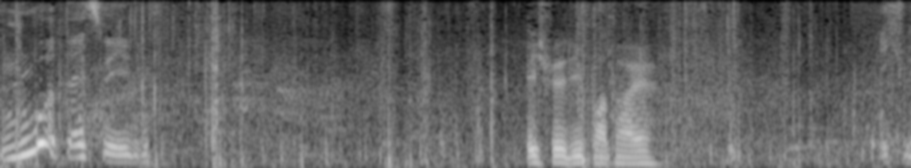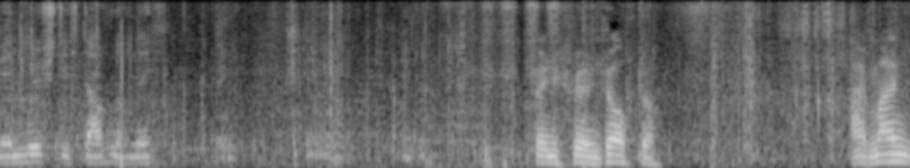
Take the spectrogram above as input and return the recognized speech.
Nur deswegen. Ich will die Partei. Ich will nicht, ich darf noch nicht. Wenn ich wählen durfte. Ich meine,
